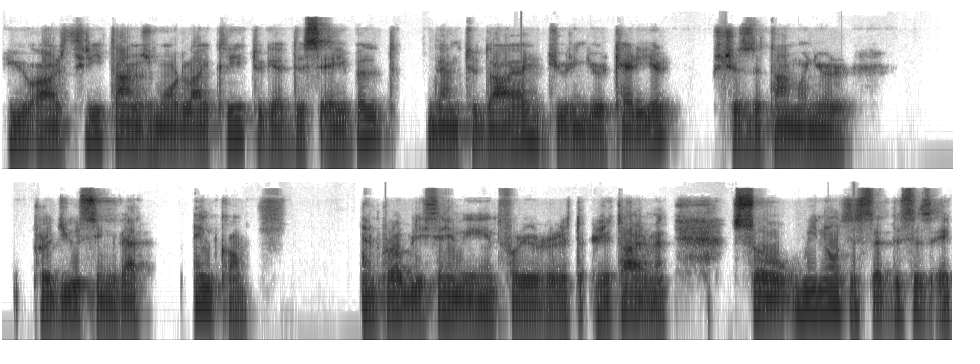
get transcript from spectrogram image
you are three times more likely to get disabled than to die during your career, which is the time when you're producing that income and probably saving it for your ret- retirement. So we noticed that this is a,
